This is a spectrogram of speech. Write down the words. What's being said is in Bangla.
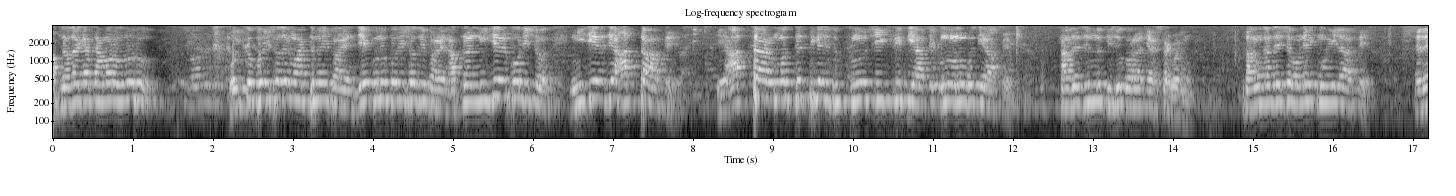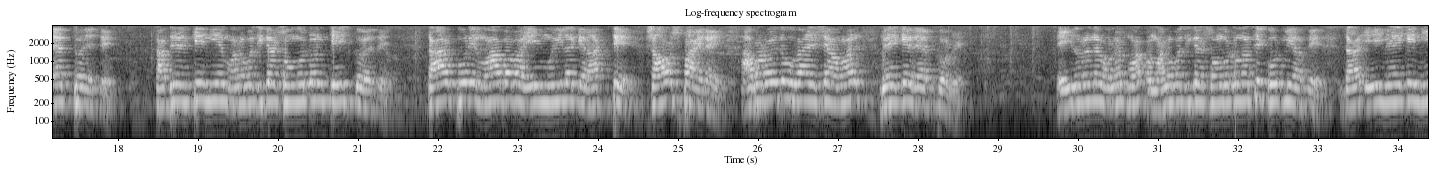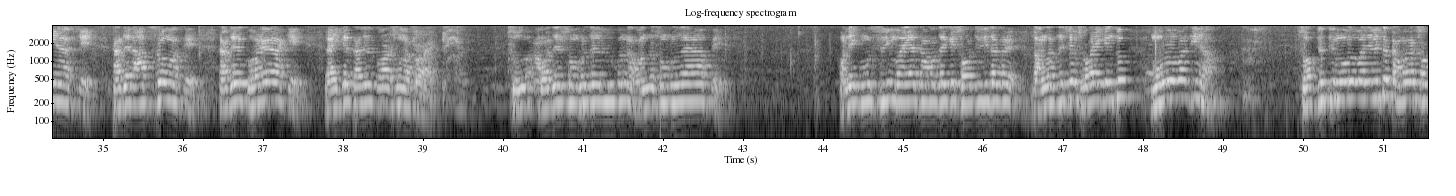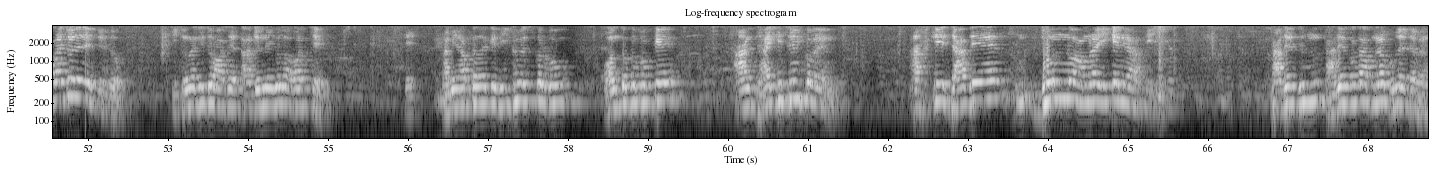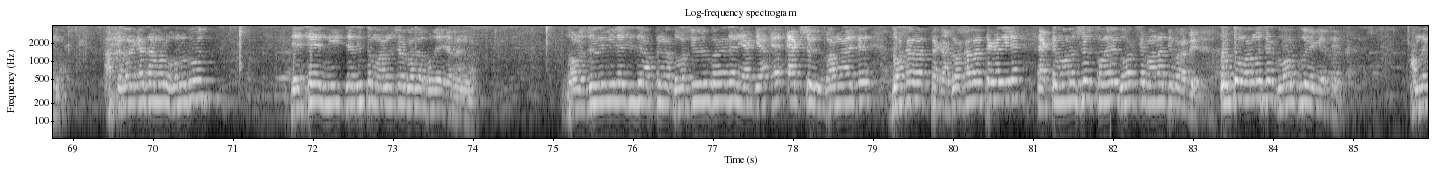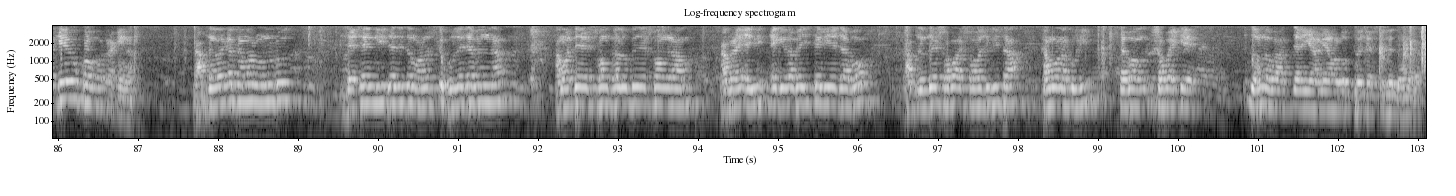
আপনাদের কাছে আমার অনুরোধ, ঐক্য পরিষদের মাধ্যমেই পারেন, যে কোনো পরিষদই পারেন। আপনার নিজের পরিষদ, নিজের যে আত্মা আছে, এই আত্মার মধ্যে থেকে যদি কোনো স্বীকৃতি আসে, কোনো অনুভূতি আসে, তাদের জন্য কিছু করার চেষ্টা করেন। বাংলাদেশে অনেক মহিলা আছে র্যাপ হয়েছে তাদেরকে নিয়ে মানবাধিকার সংগঠন কেস করেছে। তারপরে মা বাবা এই মহিলাকে রাখতে সাহস পায় নাই। আবার হয়তো ওরা এসে আমার মেয়েকে র্যাপ করবে। এই ধরনের অনেক মানবাধিকার সংগঠন আছে, কর্মী আছে, যারা এই মেয়েকে নিয়ে আসে, তাদের আশ্রম আছে, তাদের ঘরে রাখে, রাইকে তাদের পড়াশোনা করায়। শুধু আমাদের সম্প্রদায়ের লোক না, অন্য সম্প্রদায় আছে। অনেক মুসলিম ভাই আছে আমাদেরকে সহযোগিতা করে। বাংলাদেশের সবাই কিন্তু মৌলবাদী না। সব যদি মৌলবাদী হইতো আমরা সবাই চলে যেত কিছু না কিছু আছে, তার জন্য এগুলো হচ্ছে। আমি আপনাদেরকে রিকোয়েস্ট করব অন্তত পক্ষে আর যাই কিছুই করেন। আজকে যাদের জন্য আমরা এখানে আসি তাদের জন্য, তাদের কথা আপনারা ভুলে যাবেন না। আপনাদের কাছে আমার অনুরোধ, দেশের নির্যাতিত মানুষের কথা ভুলে যাবেন না। দশ জনে মিলে যদি আপনারা দশ ইউরো করে দেন, এক এক- একশো ইউরো বাংলাদেশে দশ হাজার টাকা। দশ হাজার টাকা দিলে একটা মানুষের ছয়ের ঘর সে বানাতে পারবে। কত মানুষের ঘর ভুলে গেছে। আমরা কেউ খবর রাখি না। আপনাদের কাছে আমার অনুরোধ দেশের নির্যাতিত মানুষকে ভুলে যাবেন না। আমাদের সংখ্যালঘুদের সংগ্রাম আমরা এই এইভাবেই চালিয়ে যাব। আপনাদের সবার সহযোগিতা কামনা করি এবং সবাইকে ধন্যবাদ জানিয়ে আমি আমার বক্তব্য শেষ করতে ধন্যবাদ।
